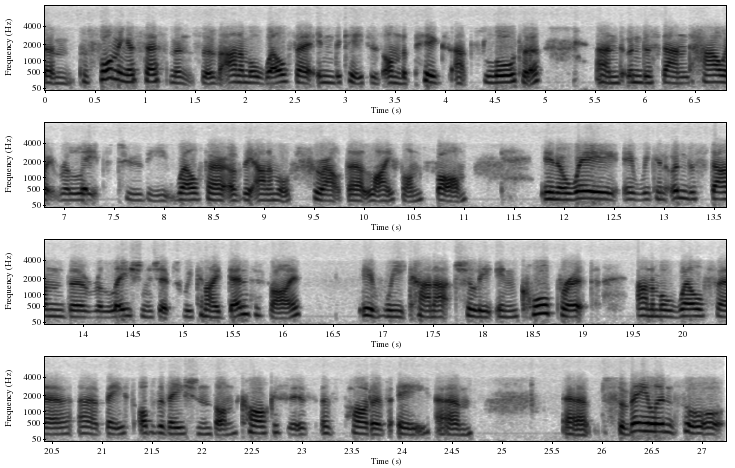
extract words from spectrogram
um, performing assessments of animal welfare indicators on the pigs at slaughter and understand how it relates to the welfare of the animals throughout their life on farm in a way, if we can understand the relationships, we can identify if we can actually incorporate animal welfare uh, based observations on carcasses as part of a um, uh, surveillance or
